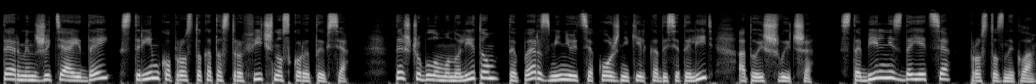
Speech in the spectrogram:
Термін життя ідей стрімко просто катастрофічно скоротився. Те, що було монолітом, тепер змінюється кожні кілька десятиліть, а то й швидше. Стабільність, здається, просто зникла.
